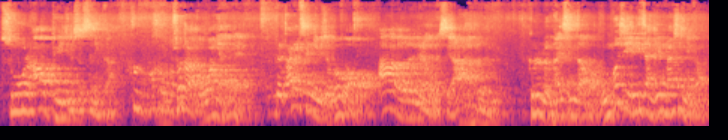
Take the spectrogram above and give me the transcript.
29페이지를 썼으니까. 초등학교 5학년 때. 그래서 담임선생님이 저보고, 아, 어른이라고 그랬어요. 아, 어른. 너무 많이 쓴다고. 본거지 일기장 기억나십니까?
